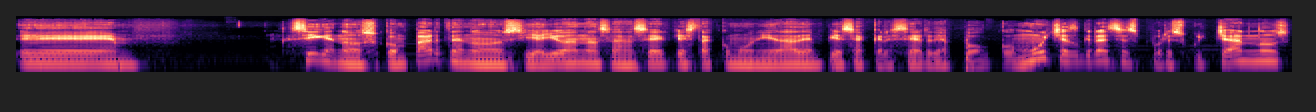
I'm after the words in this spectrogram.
Eh, síguenos, compártenos y ayúdanos a hacer que esta comunidad empiece a crecer de a poco. Muchas gracias por escucharnos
